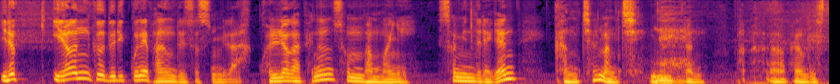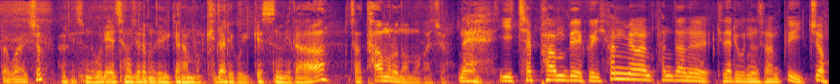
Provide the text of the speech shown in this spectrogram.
이렇, 이런 그 누리꾼의 반응도 있었습니다. 권력 앞에는 솜방망이, 서민들에겐 강철망치. 네. 이런 바- 어, 반응도 있었다고 하죠. 알겠습니다. 우리 애청자 여러분들 의견 한번 기다리고 있겠습니다. 자, 다음으로 넘어가죠. 네, 이 재판부의 그 현명한 판단을 기다리고 있는 사람도 있죠.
